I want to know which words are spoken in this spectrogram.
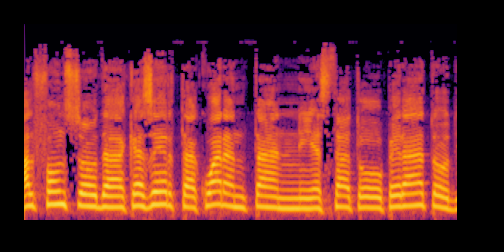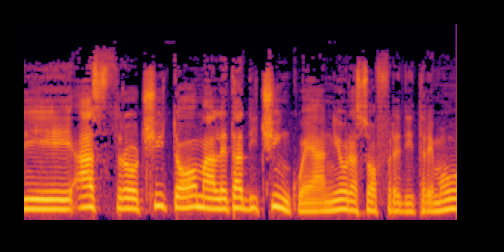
Alfonso da Caserta, 40 anni, è stato operato di astrocitoma all'età di 5 anni, ora soffre di tremori.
